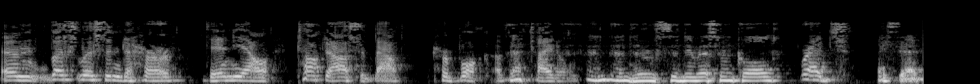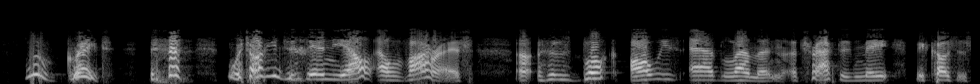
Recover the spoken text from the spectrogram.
And let's listen to her, Danielle, talk to us about her book of that title. and, and her Sydney restaurant called. Fred's, I said. Woo, great. We're talking to Danielle Alvarez, uh, whose book, Always Add Lemon, attracted me because it's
